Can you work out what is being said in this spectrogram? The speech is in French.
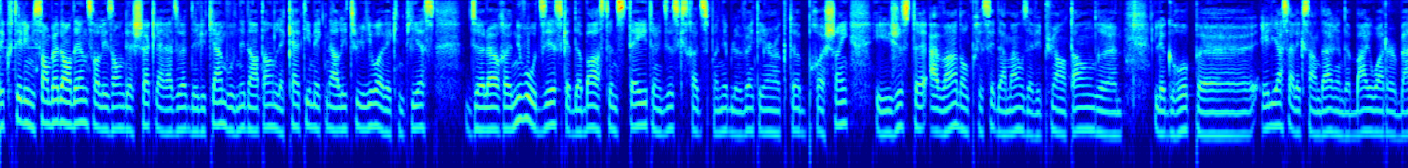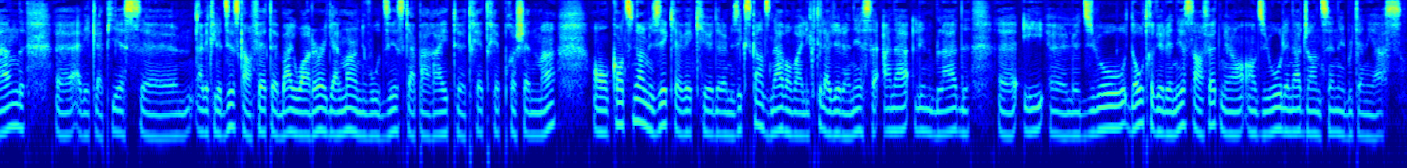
Vous écoutez l'émission Bud sur les ondes de choc, la radio web de Lucam. Vous venez d'entendre le Cathy McNally Trio avec une pièce de leur nouveau disque de Boston State, un disque qui sera disponible le 21 octobre prochain. Et juste avant, donc précédemment, vous avez pu entendre euh, le groupe euh, Elias Alexander and the Bywater Band euh, avec la pièce, avec le disque en fait Bywater, également un nouveau disque à apparaître très très prochainement. On continue en musique avec de la musique scandinave. On va aller écouter la violoniste Anna Lindblad et euh, le duo d'autres violonistes en fait, mais en, duo Lena Johnson et Britannias.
